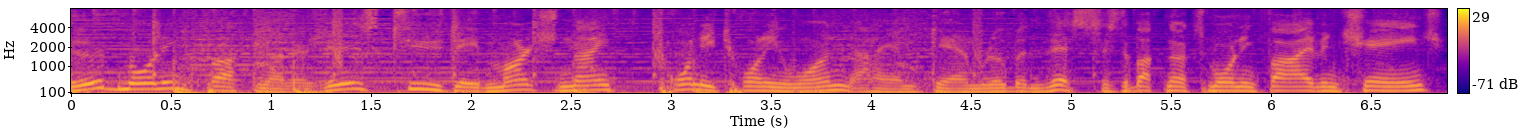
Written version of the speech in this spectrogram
Good morning, Bucknutters. It is Tuesday, March 9th, 2021. I am Dan Rubin. This is the Bucknuts Morning Five and Change.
